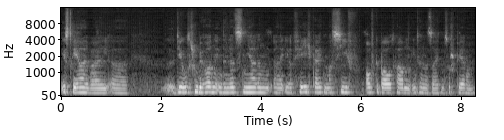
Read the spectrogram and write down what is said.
ist real, weil äh, die russischen Behörden in den letzten Jahren äh, ihre Fähigkeiten massiv aufgebaut haben, Internetseiten zu sperren.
